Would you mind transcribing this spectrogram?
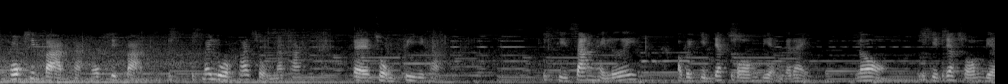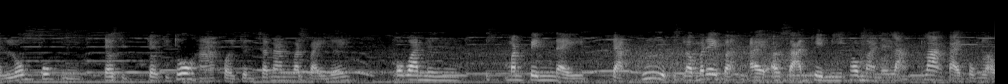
60บาทค่ะ60บาท ไม่รวมค่าส่งนะคะ แต่ส่งฟรีค่ะ สีสั่งให้เลย เอาไปกินจักสองเดือนก็ได้เนอกกินจักสองเดือนล้มปุ๊บนี่เจ้าสิเจ้าสิโทรหาข่อยจนสนั่นวันไหวเลย เพราะวันหนึ่งมันเป็นไหนจากพืชเราไม่ได้ไอเอาสารเคมีเข้ามาในร่างร่างกายของเรา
